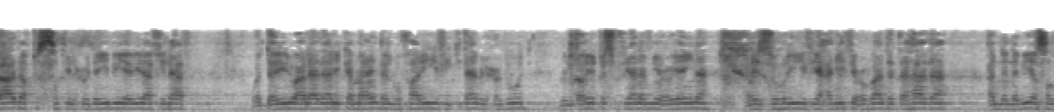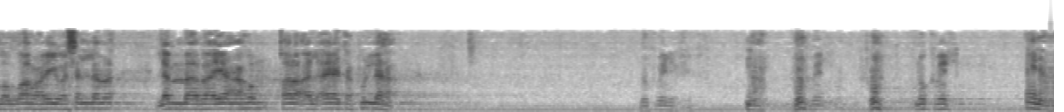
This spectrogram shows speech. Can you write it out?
بعد قصة الحديبية بلا خلاف والدليل على ذلك ما عند البخاري في كتاب الحدود من طريق سفيان بن عيينة عن الزهري في حديث عبادة هذا أن النبي صلى الله عليه وسلم لما بايعهم قرأ الآية كلها. نكمل نعم. نكمل. نكمل. أي نعم.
